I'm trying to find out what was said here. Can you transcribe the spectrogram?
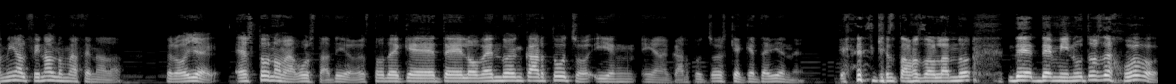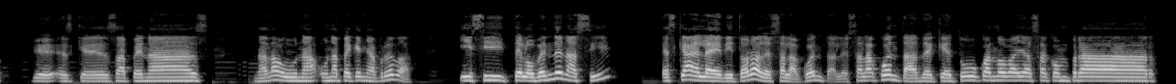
mí al final no me hace nada. Pero oye, esto no me gusta, tío. Esto de que te lo vendo en cartucho y en, el cartucho es que ¿qué te viene? Que es que estamos hablando de, minutos de juego. Que es que es apenas nada, una pequeña prueba. Y si te lo venden así, es que a la editora les sale a cuenta. Les sale a cuenta de que tú cuando vayas a comprar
